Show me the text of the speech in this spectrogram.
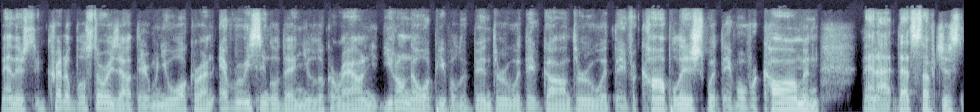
man, there's incredible stories out there. When you walk around every single day and you look around, you don't know what people have been through, what they've gone through, what they've accomplished, what they've overcome. And man, I, that stuff just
